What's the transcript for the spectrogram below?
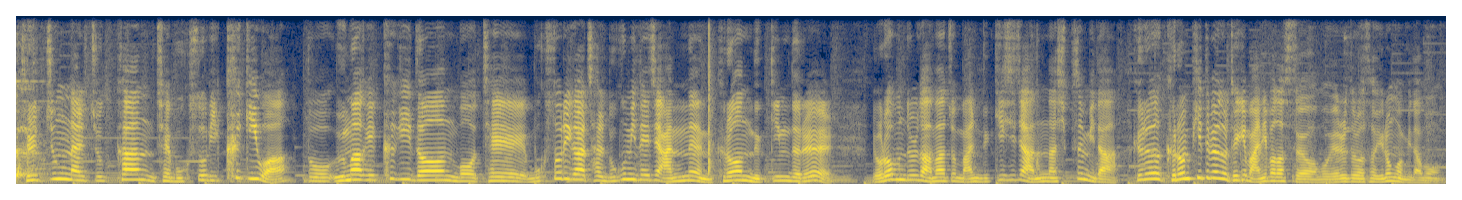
들쭉날쭉한 제 목소리 크기와 또 음악의 크기든 뭐제 목소리가 잘 녹음이 되지 않는 그런 느낌들을 여러분들도 아마 좀 많이 느끼시지 않았나 싶습니다. 그런, 그런 피드백을 되게 많이 받았어요. 뭐 예를 들어서 이런 겁니다. 뭐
